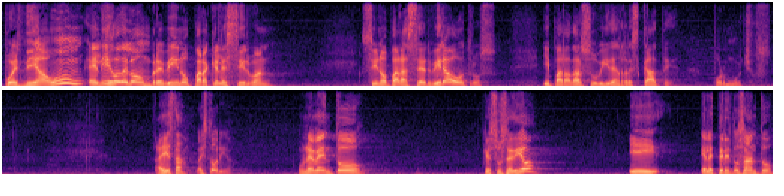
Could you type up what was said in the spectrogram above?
Pues ni aún el Hijo del Hombre vino para que le sirvan, sino para servir a otros y para dar su vida en rescate por muchos. Ahí está la historia. Un evento que sucedió y el Espíritu Santo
